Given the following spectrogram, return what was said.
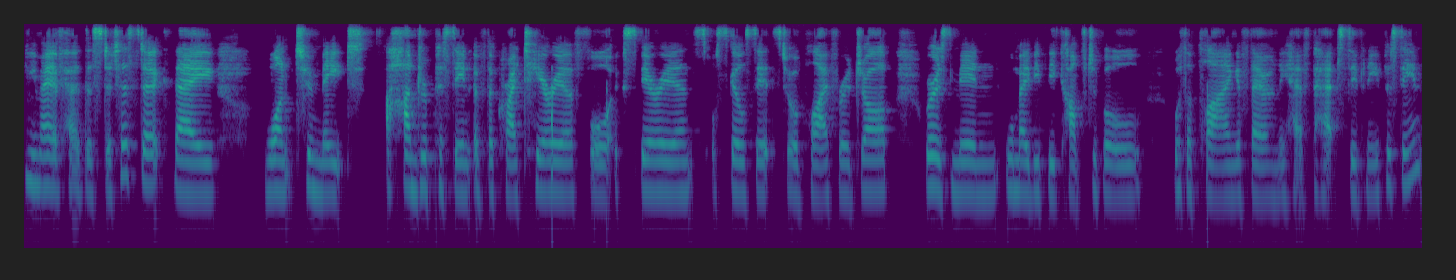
you may have heard the statistic, they want to meet 100% of the criteria for experience or skill sets to apply for a job, whereas men will maybe be comfortable with applying if they only have perhaps 70%.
